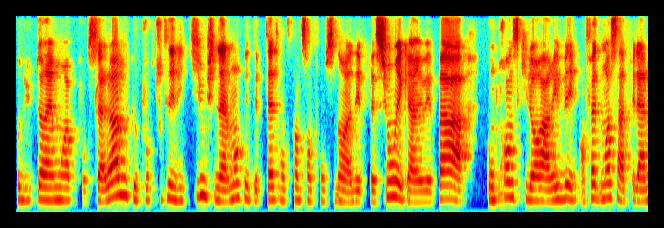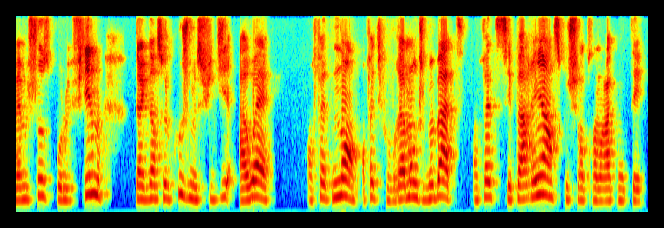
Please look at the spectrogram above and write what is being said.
producteur et moi, pour Slalom, que pour toutes les victimes, finalement, qui étaient peut-être en train de s'enfoncer dans la dépression et qui n'arrivaient pas à comprendre ce qui leur arrivait. En fait, moi, ça a fait la même chose pour le film d'un seul coup, je me suis dit, ah ouais, en fait, non, en fait, il faut vraiment que je me batte. En fait, c'est pas rien ce que je suis en train de raconter.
